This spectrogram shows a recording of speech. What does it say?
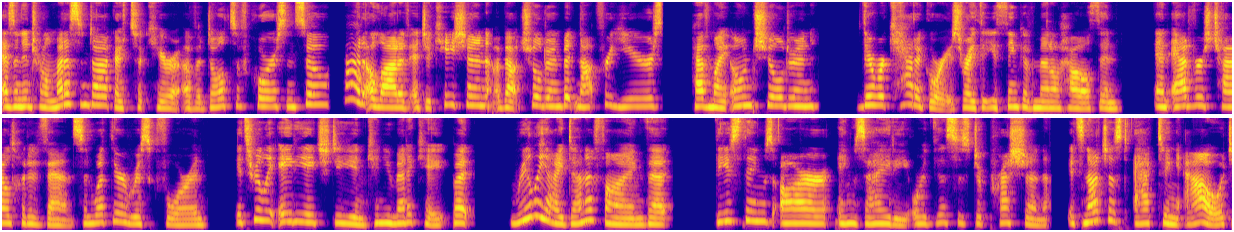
as an internal medicine doc, I took care of adults, of course, and so had a lot of education about children, but not for years. Have my own children. There were categories, right, that you think of mental health and and adverse childhood events and what they're risk for. And it's really ADHD and can you medicate? But really identifying that these things are anxiety or this is depression. It's not just acting out,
